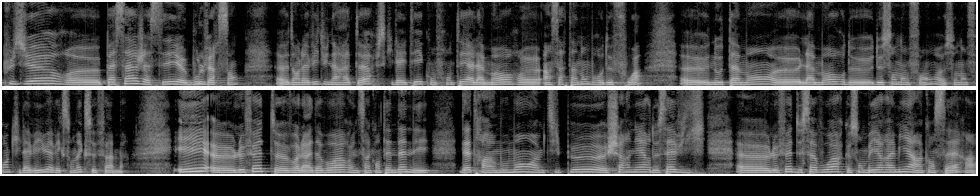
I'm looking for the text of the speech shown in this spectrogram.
plusieurs passages assez bouleversants euh, dans la vie du narrateur, puisqu'il a été confronté à la mort euh, un certain nombre de fois, euh, notamment la mort de, son enfant, son enfant qu'il avait eu avec son ex-femme. Et le fait voilà, d'avoir une cinquantaine d'années, d'être à un moment un petit peu charnière de sa vie, le fait de savoir que son meilleur ami a un cancer,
